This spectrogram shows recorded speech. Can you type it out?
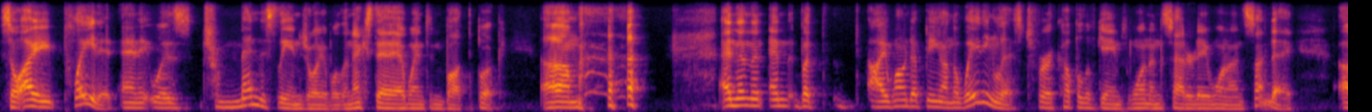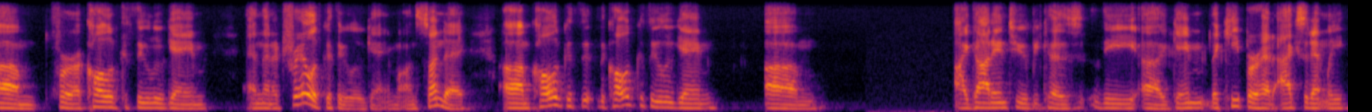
So I played it and it was tremendously enjoyable. The next day I went and bought the book. Um, and then the, and but I wound up being on the waiting list for a couple of games, one on Saturday, one on Sunday, um, for a Call of Cthulhu game and then a Trail of Cthulhu game on Sunday. Um, Call of the Call of Cthulhu game, um, I got into because the uh, game the keeper had accidentally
